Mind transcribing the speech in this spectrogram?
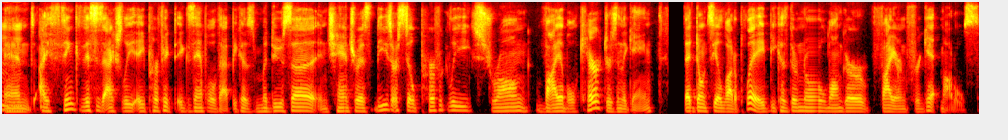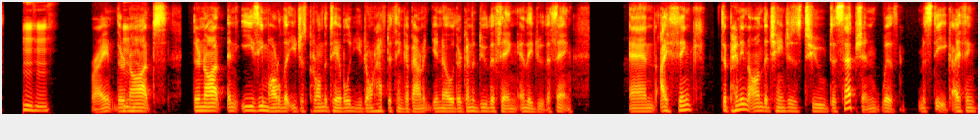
Mhm. And I think this is actually a perfect example of that because Medusa, Enchantress, these are still perfectly strong, viable characters in the game that don't see a lot of play because they're no longer fire and forget models, Mm-hmm. right? They're Mhm. not they're not an easy model that you just put on the table. You don't have to think about it. You know they're going to do the thing and they do the thing. And I think depending on the changes to deception with Mystique, I think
